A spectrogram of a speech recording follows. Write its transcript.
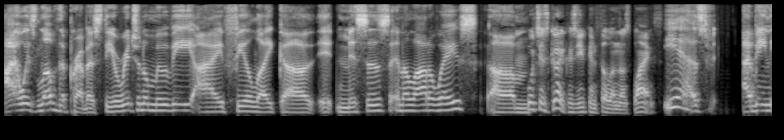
i always love the premise the original movie i feel like uh it misses in a lot of ways um Which is good because you can fill in those blanks. yes i mean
